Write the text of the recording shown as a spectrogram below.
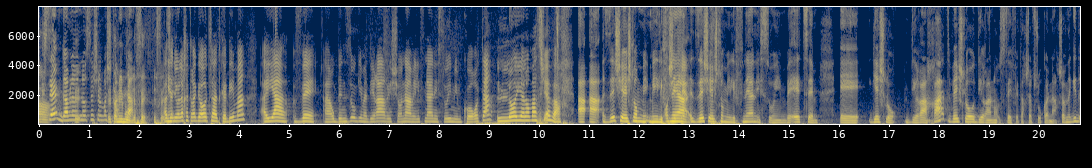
ממקסם גם לנושא של משכנתה. את המימון, יפה, יפה. אז אני הולכת רגע עוד צעד קדימה. היה והבן זוג עם הדירה הראשונה מלפני הנישואים ימכור אותה, לא יהיה לו מס שבח. ה- ה- זה שיש לו מ- מלפני. זה שיש לו מלפני הנישואים, בעצם אה, יש לו דירה אחת ויש לו דירה נוספת עכשיו שהוא קנה. עכשיו נגיד,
